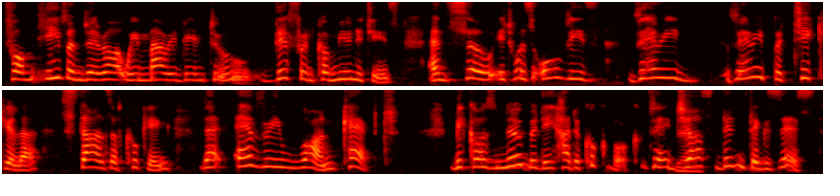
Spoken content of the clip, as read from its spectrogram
from even there are, we married into different communities. And so it was all these very, very particular styles of cooking that everyone kept because nobody had a cookbook. They Yeah. just didn't exist.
